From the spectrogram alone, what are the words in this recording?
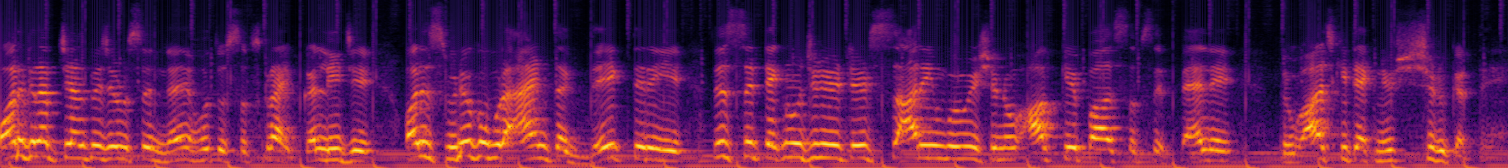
और अगर आप चैनल पे ज़रूर से नए हो तो सब्सक्राइब कर लीजिए। और इस वीडियो को पूरा एंड तक देखते रहिए। जिससे टेक्नोलॉजी रिलेटेड सारी इंफॉर्मेशन हो आपके पास सबसे पहले। तो आज की टेक न्यूज़ शुरू करते हैं।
